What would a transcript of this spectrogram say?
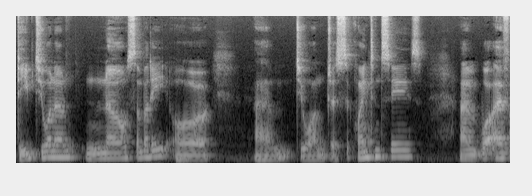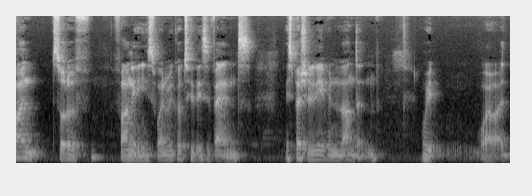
deep do you want to know somebody, or um, do you want just acquaintances? Um, what I find sort of funny is when we go to these events, especially even in London, we well, I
